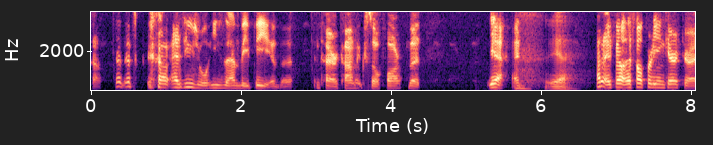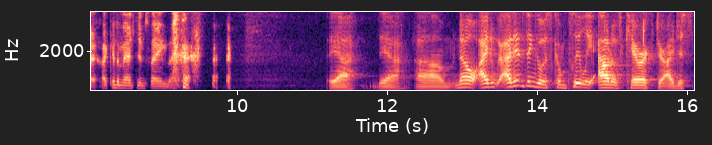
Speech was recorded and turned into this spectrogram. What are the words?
So that, that's as usual. He's the MVP of the entire comic so far. But yeah, I, yeah. I don't know, it felt it felt pretty in character. I, I could imagine him saying that. Yeah, yeah. Um, no, I, I didn't think it was completely out of character. I just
